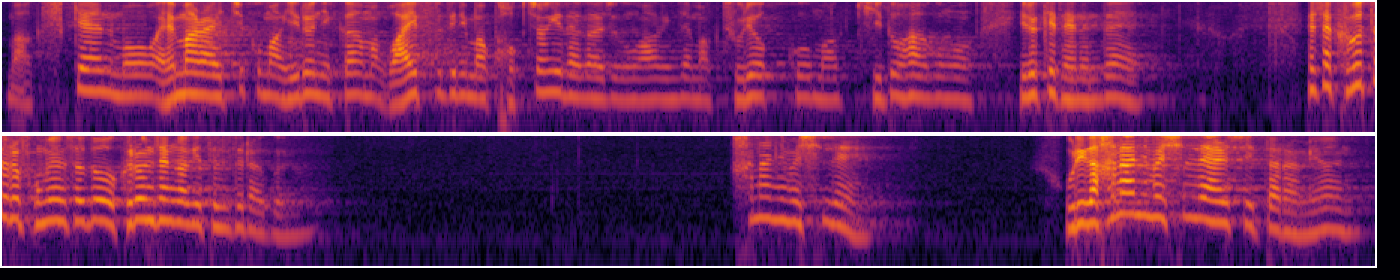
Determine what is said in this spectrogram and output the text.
막 스캔 뭐 MRI 찍고 막 이러니까 막 와이프들이 막 걱정이 돼가지고 막 이제 막 두렵고 막 기도하고 뭐 이렇게 되는데 그래서 그것들을 보면서도 그런 생각이 들더라고요. 하나님을 신뢰해. 우리가 하나님을 신뢰할 수 있다라면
